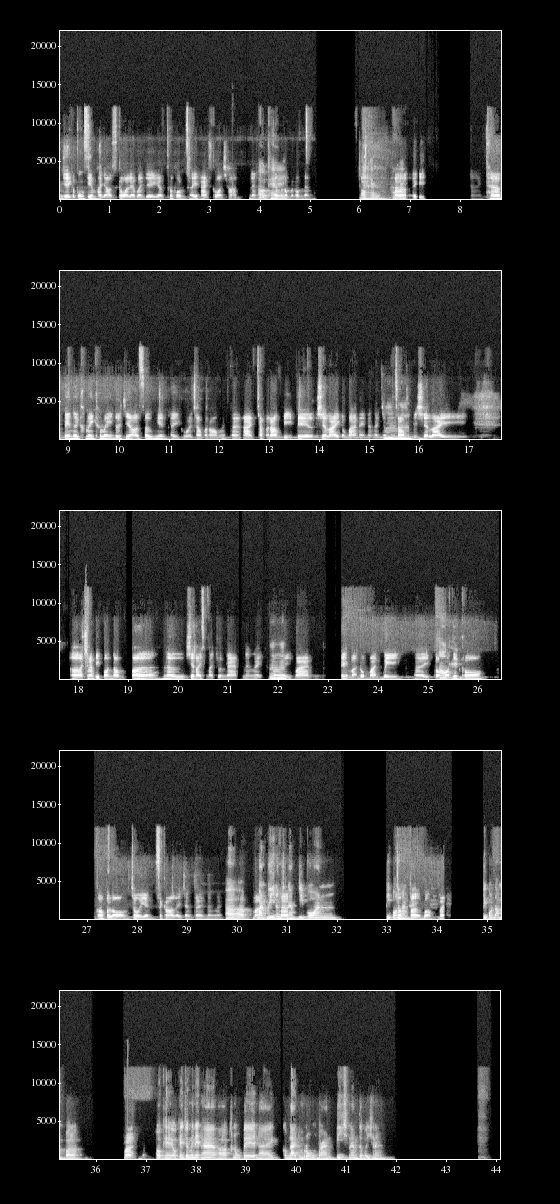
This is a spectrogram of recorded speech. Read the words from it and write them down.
និយាយកំពង់សៀមប្រហែលអត់ស្គាល់ទេបើនិយាយភ្នំប្រុសភ្នំស្រីអាចស្គាល់ច្រើនហ្នឹង okay ម្ដុំម្ដុំហ្នឹងអូខេហើយថាពេលនៅក្មេងៗដូចជាអត់សូវមានអីគួរចាប់អារម្មណ៍តែអាចចាប់ផ្ដើមពីពេលវិទ្យាល័យក៏បានដែរហ្នឹងហើយខ្ញុំចប់វិទ្យាល័យអឺឆ្នាំ2017នៅវិទ្យាល័យសម្រាប់ជនណាតហ្នឹងហើយហើយបានទេបាក់ដប់បាន B ហើយតបទៀតក៏ ក៏ប្រឡងចូលរៀនសកលអីចឹងទៅហ្នឹងហើយអឺបាន B ហ្នឹងឆ្នាំ2000 2017បងបាទ2017បាទ okay okay អញ្ចឹងមានន័យថាក្នុងពេលដែលកំណែទម្រង់បាន2ឆ្នាំទៅ3ឆ្នាំ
